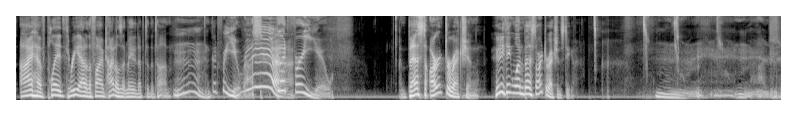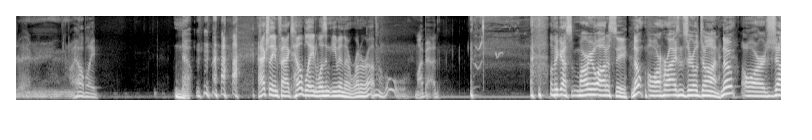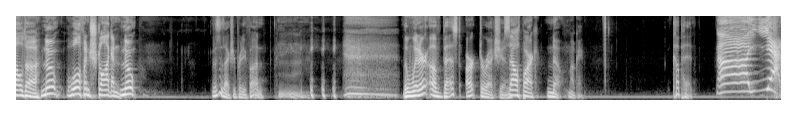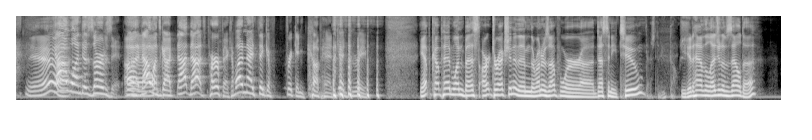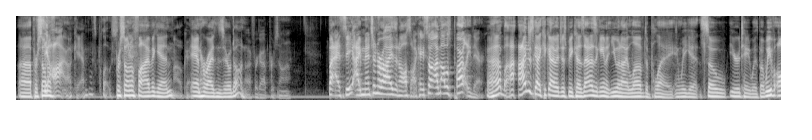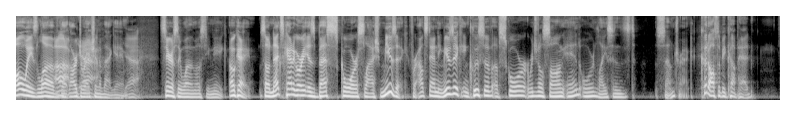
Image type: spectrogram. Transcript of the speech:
I have played three out of the five titles that made it up to the top. Hmm, good for you, Russ. Yeah. Good for you. Best art direction. Who do you think won best art direction, Steve? Hmm. Hellblade. No. Actually, in fact, Hellblade wasn't even a runner up. Oh, my bad. Let me guess Mario Odyssey. Nope. Or Horizon Zero Dawn. Nope. Or Zelda. Nope. Wolfenschlagen. Nope. This is actually pretty fun. the winner of best art direction. South Park. no. Okay. Cuphead. Ah, yes. Yeah. That one deserves it. Uh, Uh-huh. That one's got that. That's perfect. Why didn't I think of freaking Cuphead? Good grief. Yep, Cuphead won Best Art Direction, and then the runners up were uh, Destiny 2. Destiny You did have The Legend of Zelda, uh, Persona, ah, okay, was close. Persona 5 again, Okay. and Horizon Zero Dawn. I forgot Persona. But I see, I mentioned Horizon also. Okay, so I'm, I was partly there. Uh-huh, but I, I just got a kick out of it just because that is a game that you and I love to play, and we get so irritated with. But we've always loved Ah, the art yeah. direction of that game. Yeah. Seriously, one of the most unique. Okay, so next category is best score slash music for outstanding music, inclusive of score, original song, and or licensed soundtrack. Could also be Cuphead.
